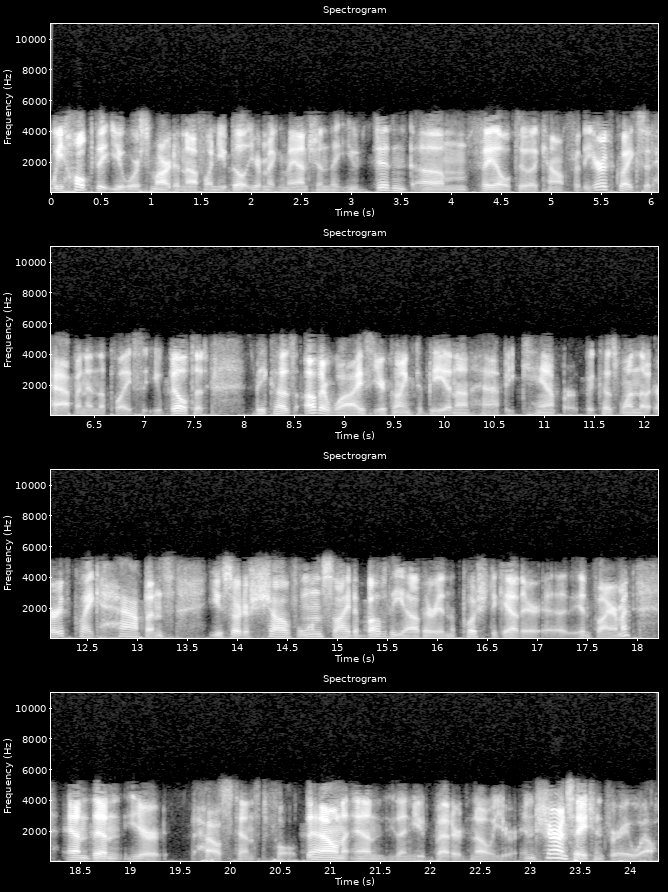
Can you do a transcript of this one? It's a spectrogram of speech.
we hope that you were smart enough when you built your McMansion that you didn't um, fail to account for the earthquakes that happen in the place that you built it, because otherwise you're going to be an unhappy camper. Because when the earthquake happens, you sort of shove one side above the other in the push-together uh, environment, and then you're house tends to fall down, and then you'd better know your insurance agent very well.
